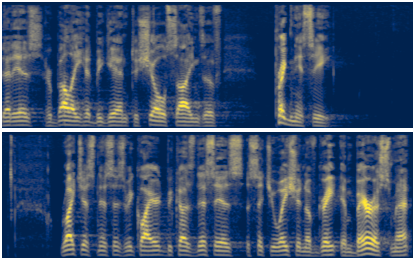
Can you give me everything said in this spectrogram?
That is, her belly had began to show signs of pregnancy. Righteousness is required because this is a situation of great embarrassment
